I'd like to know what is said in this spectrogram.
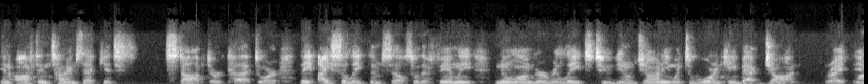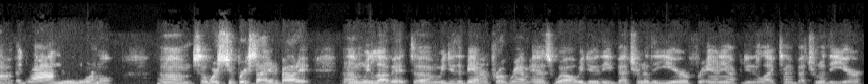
And oftentimes that gets stopped or cut or they isolate themselves or the family no longer relates to you know johnny went to war and came back john right wow. you know, a, a, new normal um, so we're super excited about it um, we love it. Um, we do the banner program as well. We do the Veteran of the Year for Antioch. We do the Lifetime Veteran of the Year.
